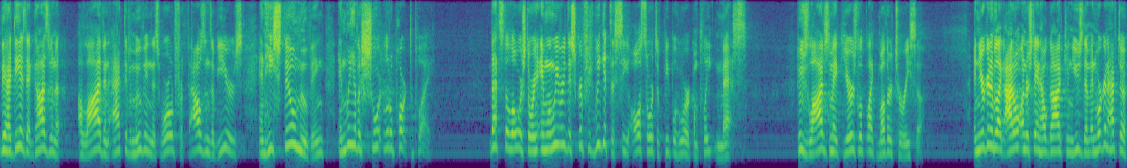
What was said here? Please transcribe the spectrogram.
The idea is that God's been alive and active and moving in this world for thousands of years, and He's still moving, and we have a short little part to play. That's the lower story. And when we read the scriptures, we get to see all sorts of people who are a complete mess whose lives make yours look like Mother Teresa. And you're gonna be like, I don't understand how God can use them. And we're gonna have to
